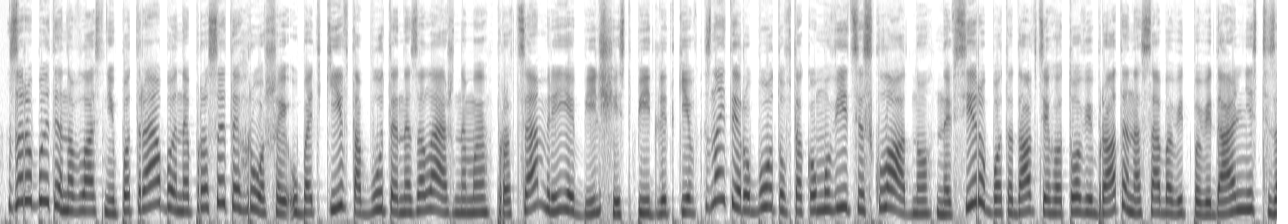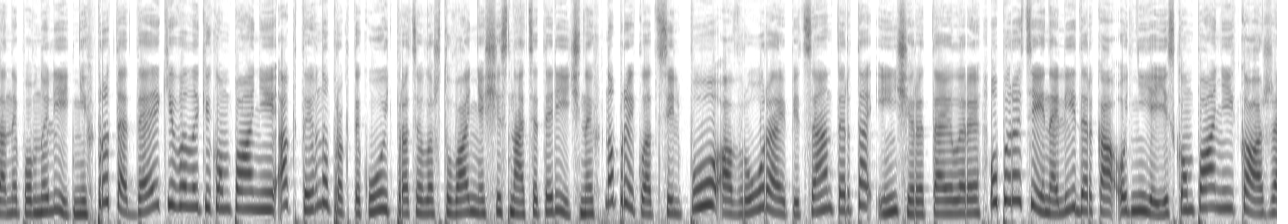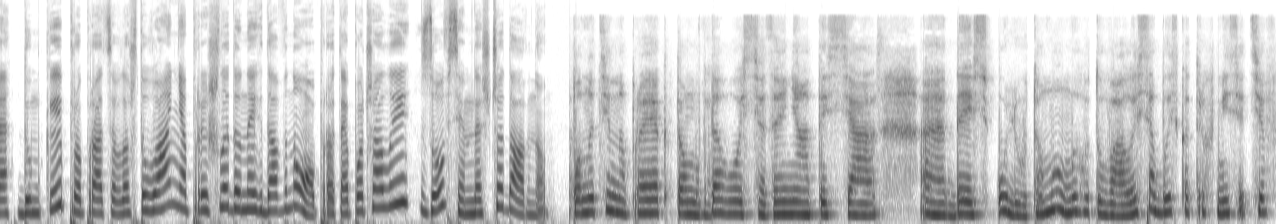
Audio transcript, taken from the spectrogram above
Заробити на власні потреби, не просити грошей у батьків та бути незалежними. Про це мріє більшість підлітків. Знайти роботу в такому віці складно. Не всі роботодавці готові брати на себе відповідальність за неповнолітніх. Проте деякі великі компанії активно практикують працевлаштування 16-річних. Наприклад, Сільпо, Аврора, Епіцентр та інші ретейлери. Операційна лідерка однієї з компаній каже, думки про працевлаштування прийшли до них давно, проте почали зовсім нещодавно. Повноцінно проєктом вдалося зайнятися е, десь у лютому. Ми готувалися близько трьох місяців.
